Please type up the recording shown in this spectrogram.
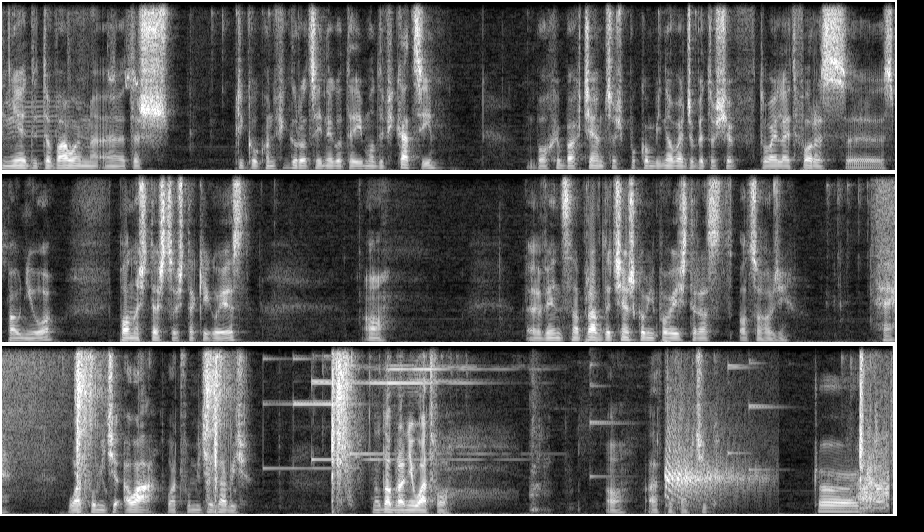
nie edytowałem e, też pliku konfiguracyjnego tej modyfikacji, bo chyba chciałem coś pokombinować, żeby to się w Twilight Forest e, spełniło. Ponoć też coś takiego jest. O. E, Więc naprawdę ciężko mi powiedzieć teraz o co chodzi. He. Łatwo mi cię. Ała! Łatwo mi cię zabić. No dobra, niełatwo. O, artefakcik. Cześć.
